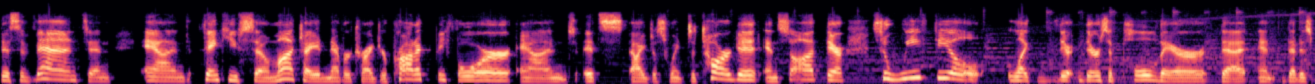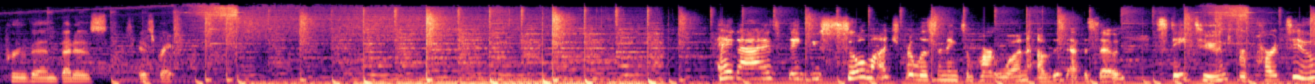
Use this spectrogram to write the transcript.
this event and and thank you so much i had never tried your product before and it's i just went to target and saw it there so we feel like there there's a pull there that and that is proven that is is great Hey guys, thank you so much for listening to part one of this episode. Stay tuned for part two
